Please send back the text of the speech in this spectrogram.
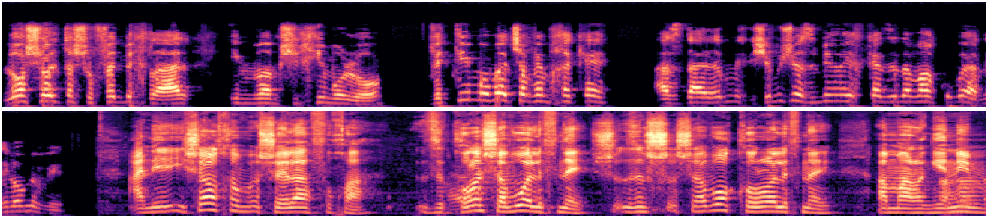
לא שואל את השופט בכלל אם ממשיכים או לא, וטים עומד שם ומחכה. אז שמישהו יסביר לי איך כזה דבר קורה, אני לא מבין. אני אשאל אותך שאלה הפוכה. זה קורה שבוע לפני, זה שבוע קורה לפני. המארגנים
